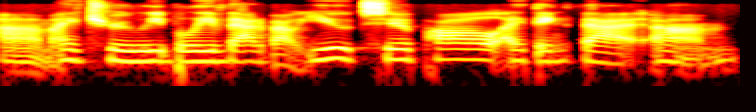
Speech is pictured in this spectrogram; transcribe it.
um, I truly believe that about you too, Paul. I think that um,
